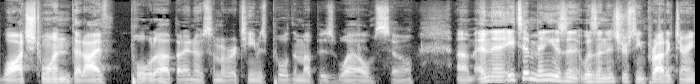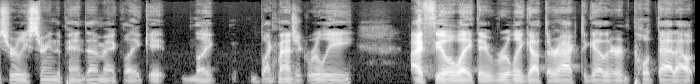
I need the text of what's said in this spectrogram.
watched one that I've pulled up, and I know some of our teams pulled them up as well. So, um, and then ATEM Mini is an, was an interesting product during its release during the pandemic. Like it, like Blackmagic really I feel like they really got their act together and put that out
